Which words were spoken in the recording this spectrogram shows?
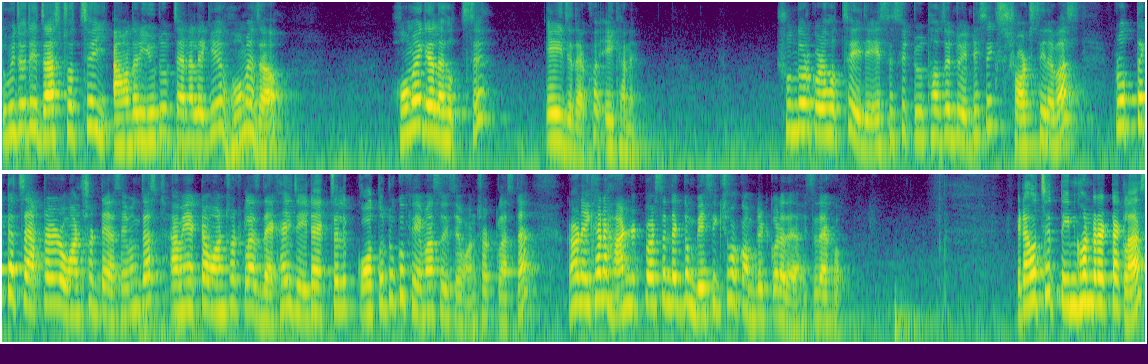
তুমি যদি জাস্ট হচ্ছে আমাদের ইউটিউব চ্যানেলে গিয়ে হোমে যাও হোমে গেলে হচ্ছে, এই যে দেখো, এইখানে। সুন্দর করে হচ্ছে এই যে SSC two thousand twenty six short syllabus প্রত্যেকটা চ্যাপ্টারের ওয়ান শট দেওয়া আছে। এবং জাস্ট আমি একটা ওয়ান শট ক্লাস দেখাই যে এটা অ্যাকচুয়ালি কতটুকু ফেমাস হয়েছে ওয়ান শট ক্লাসটা কারণ এখানে হান্ড্রেড পার্সেন্ট একদম বেসিক সহ কমপ্লিট করে দেওয়া হয়েছে, দেখো। এটা হচ্ছে তিন ঘণ্টার একটা ক্লাস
